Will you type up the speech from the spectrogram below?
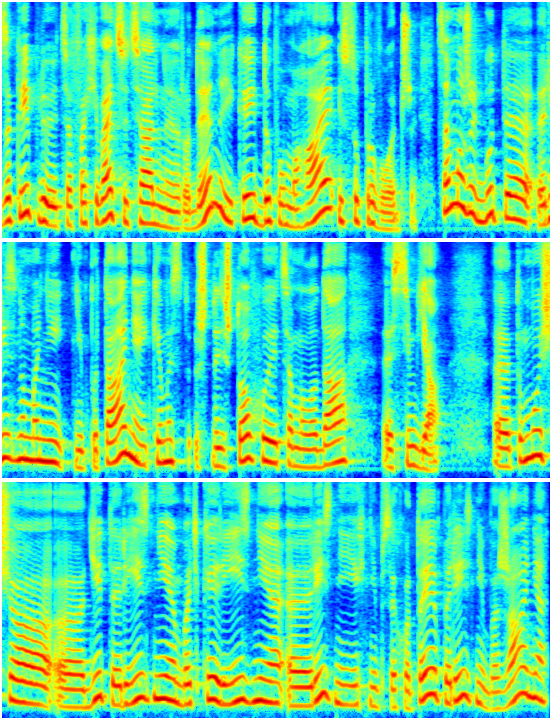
Закріплюється фахівець соціальної родини, який допомагає і супроводжує. Це можуть бути різноманітні питання, якими зіштовхується молода е, сім'я. Е, Тому що е, діти різні, батьки різні, е, різні їхні психотипи, різні бажання,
